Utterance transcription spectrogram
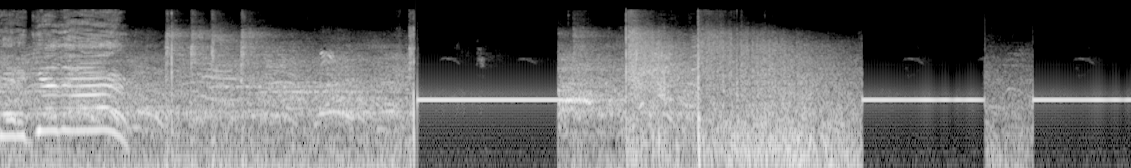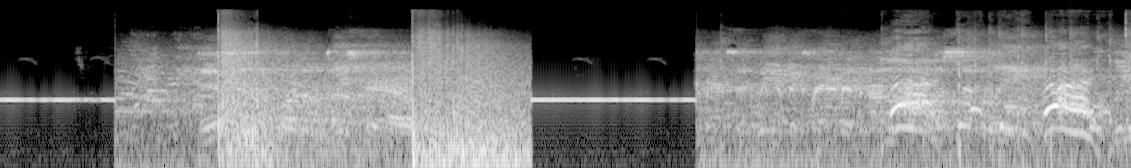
Stay together! Hey!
